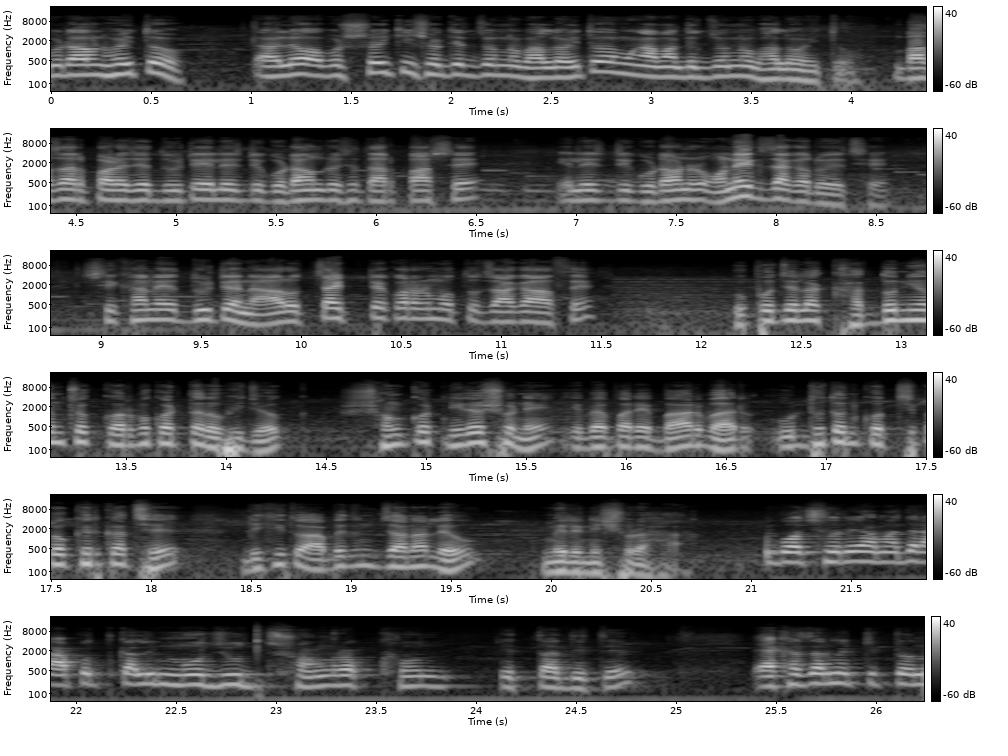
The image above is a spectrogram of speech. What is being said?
গোডাউন হইতো তাহলে অবশ্যই কৃষকের জন্য ভালো হইতো এবং আমাদের জন্য ভালো হইতো। বাজার পাড়ে যে দুইটা এলএসডি গোডাউন রয়েছে তার পাশে এলএসডি গোডাউনের অনেক জায়গা রয়েছে। সেখানে দুইটা না আরও চারটে করার মতো জায়গা আছে। উপজেলা খাদ্য নিয়ন্ত্রক কর্মকর্তার অভিযোগ, সংকট নিরসনে এ ব্যাপারে বারবার ঊর্ধ্বতন কর্তৃপক্ষের কাছে লিখিত আবেদন জানালেও মেলেনি সুরাহা। বছরে আমাদের আপৎকালীন মজুদ সংরক্ষণ ইত্যাদিতে এক হাজার মেট্রিক টন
